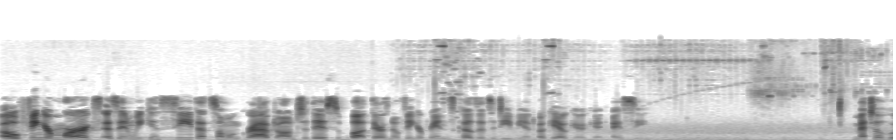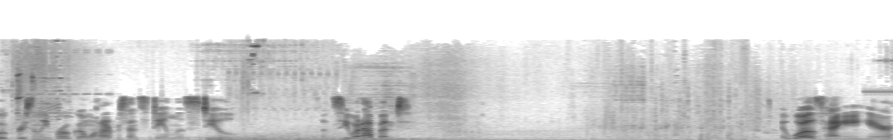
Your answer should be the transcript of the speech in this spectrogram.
Oh, finger marks, as in we can see that someone grabbed onto this, but there's no fingerprints because it's a deviant. Okay, okay, okay, I see. Metal hook, recently broken, 100% stainless steel. Let's see what happened. It was hanging here.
